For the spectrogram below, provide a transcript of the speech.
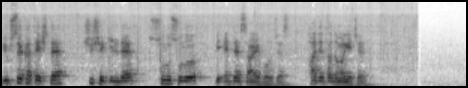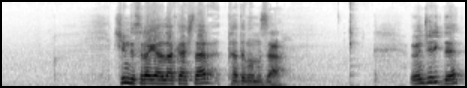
yüksek ateşte şu şekilde sulu sulu bir ete sahip olacağız. Hadi tadıma geçelim. Şimdi sıra geldi arkadaşlar tadımımıza. Öncelikle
